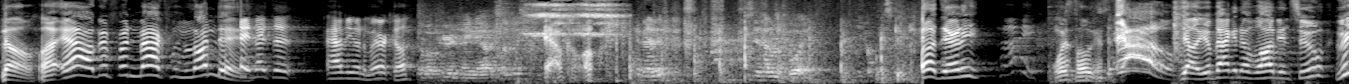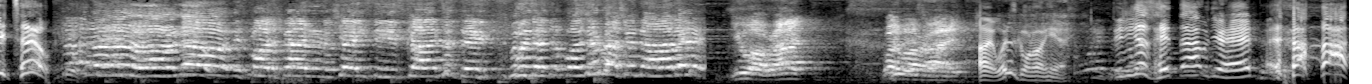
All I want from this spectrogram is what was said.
No. Uh, yeah, our good friend Mac from London. Hey, nice to have you in America. Come up here and hang out or something. Yeah, I'll come up. Hey, Danny. Say hi to my boy. Oh, Danny. Hi. Where's Logan? Yo! Yo, you're back in the vlogging too? Me too! No, no, it's much better to chase these kinds of things with sense of positive rationality. You alright? You alright? Alright, what is going on here? Did you just hit that with your head?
